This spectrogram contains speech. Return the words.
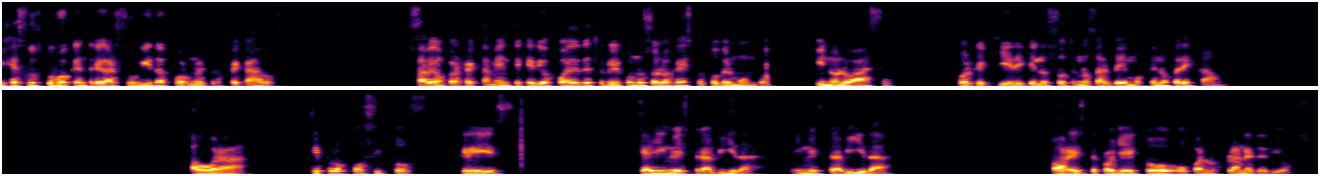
Y Jesús tuvo que entregar su vida por nuestros pecados. Sabemos perfectamente que Dios puede destruir con un solo gesto todo el mundo y no lo hace porque quiere que nosotros nos salvemos, que no perezcamos. Ahora, ¿qué propósitos crees que hay en nuestra vida, en nuestra vida, para este proyecto o para los planes de Dios?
